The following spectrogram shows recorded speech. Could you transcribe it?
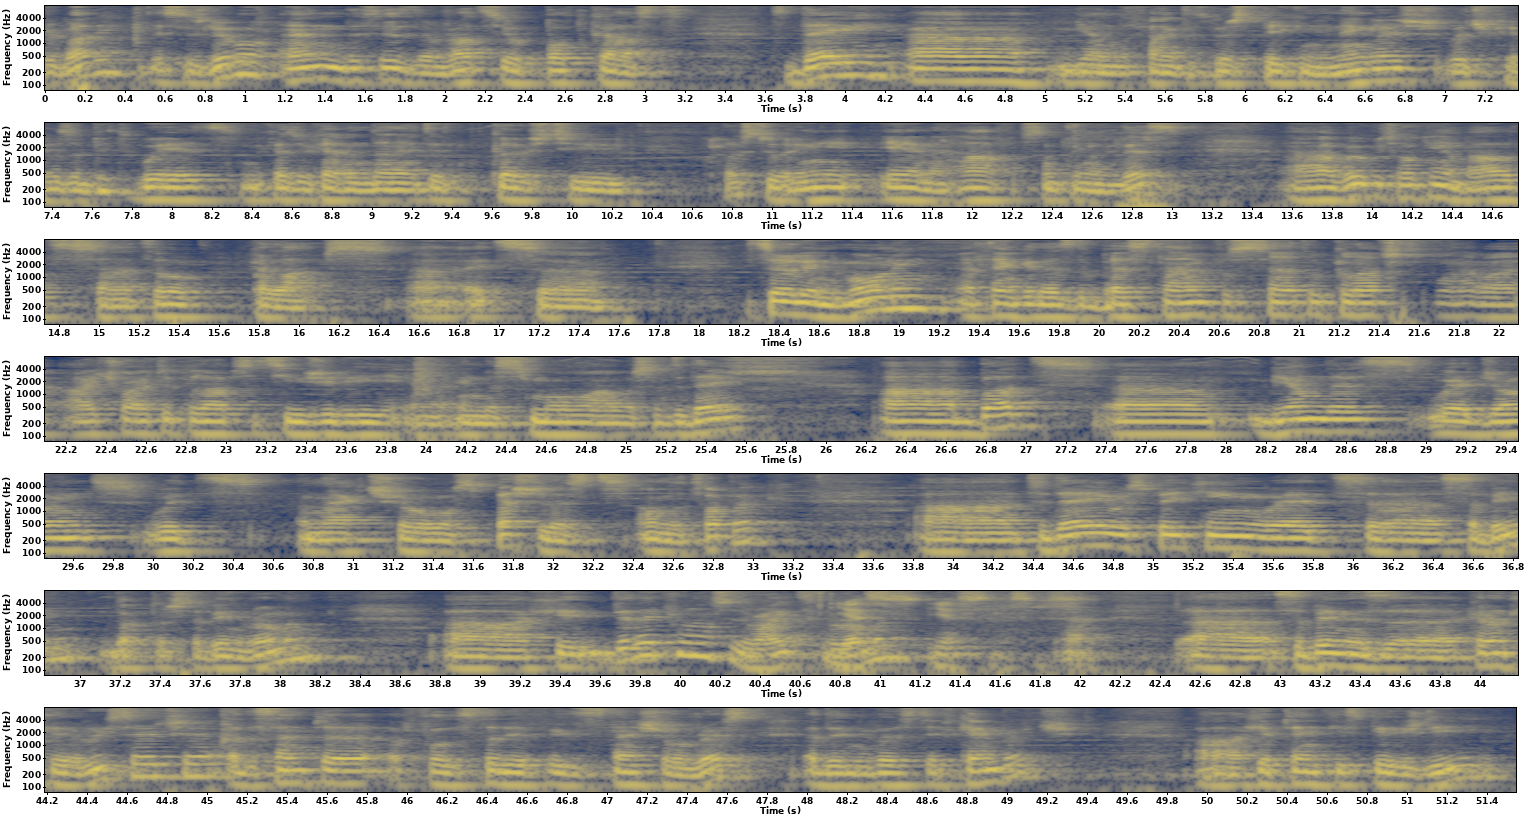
Everybody, this is Lubo and this is the Ratio podcast. Today, uh, beyond the fact that we're speaking in English, which feels a bit weird because we haven't done it close to close to a year and a half or something like this, uh, we'll be talking about societal collapse. Uh, it's uh, it's early in the morning. I think it is the best time for societal collapse. Whenever I, I try to collapse, it's usually uh, in the small hours of the day. Uh, but uh, beyond this, we're joined with an actual specialist on the topic. Uh, today, we're speaking with uh, Sabin, Dr. Sabin Roman. Uh, he, did I pronounce it right? Yes, yes, yes. yes. Uh, Sabin is currently a researcher at the Center for the Study of Existential Risk at the University of Cambridge. he obtained his PhD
